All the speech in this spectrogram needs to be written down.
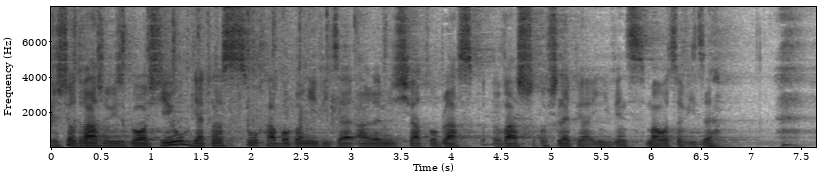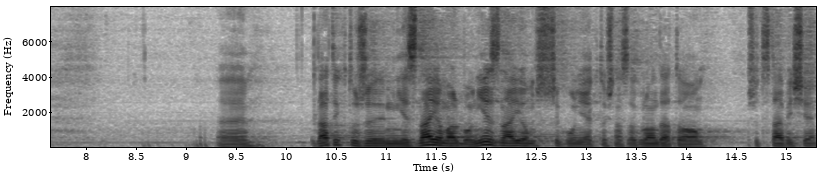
że się odważył i zgłosił. Jak nas słucha, bo go nie widzę, ale mi światło blask wasz oślepia i więc mało co widzę. E, Dla tych, którzy mnie znają albo nie znają, szczególnie jak ktoś nas ogląda, to przedstawię się.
